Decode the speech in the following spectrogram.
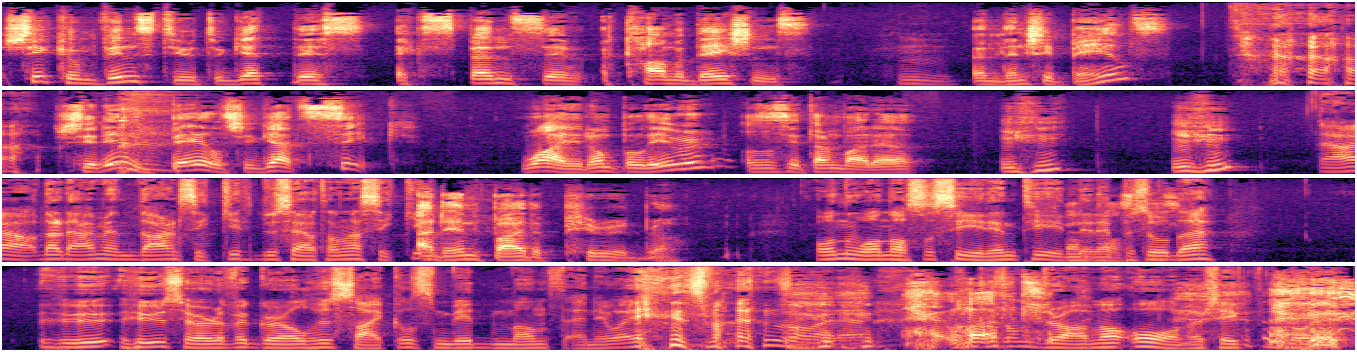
she convinced you to get this expensive accommodations, and then she bails? she didn't bail, she got sick. Why, you don't believe her? Og så sitter han bare Ja, ja, det er det jeg mener. Da er han sikker. Du ser at han er sikker. I didn't buy the period, bro. Og noe han også sier i en tidligere Fantastisk. episode Who, Who's heard of a girl who cycles mid-month anyway? Som er en sånn Sånn drama-oversikt på når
